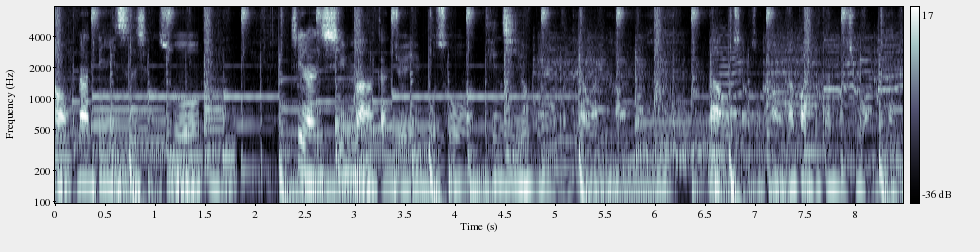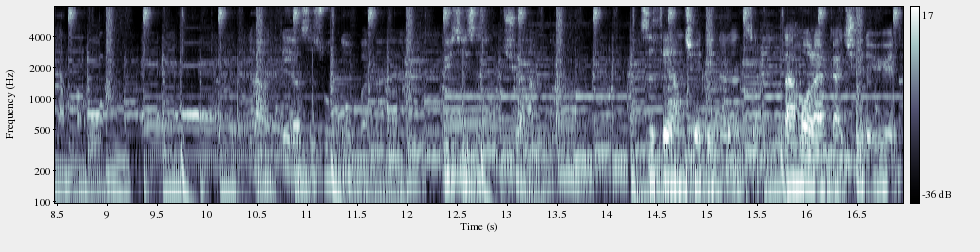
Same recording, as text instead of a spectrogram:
好，那第一次想说，嗯，既然新马，感觉也不错，天气又比我们台湾好，那我想说，好，那帮我们干嘛去玩看看好了。那第二次出国本来预计是去韩国，是非常确定的那种，但后来改去了越南。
